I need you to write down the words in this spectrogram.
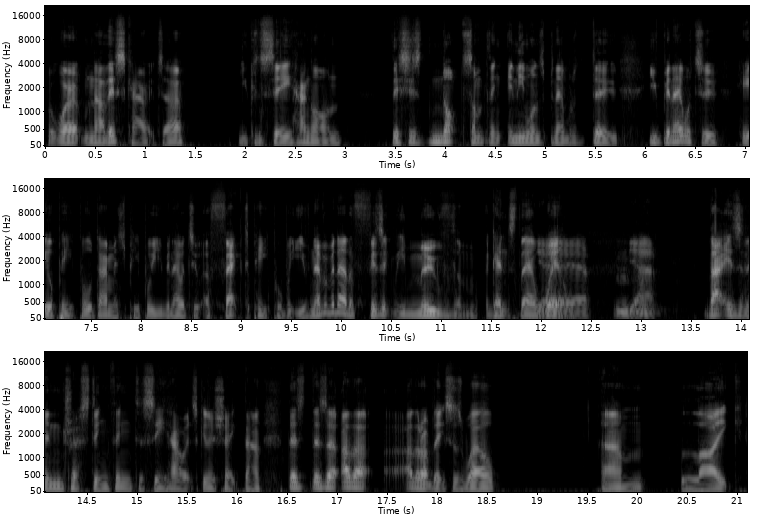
But where now this character, you can see, hang on, this is not something anyone's been able to do. You've been able to heal people, damage people, you've been able to affect people, but you've never been able to physically move them against their yeah, will. Yeah. mhm. yeah. That is an interesting thing to see how it's going to shake down. There's there's other other updates as well, um, like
